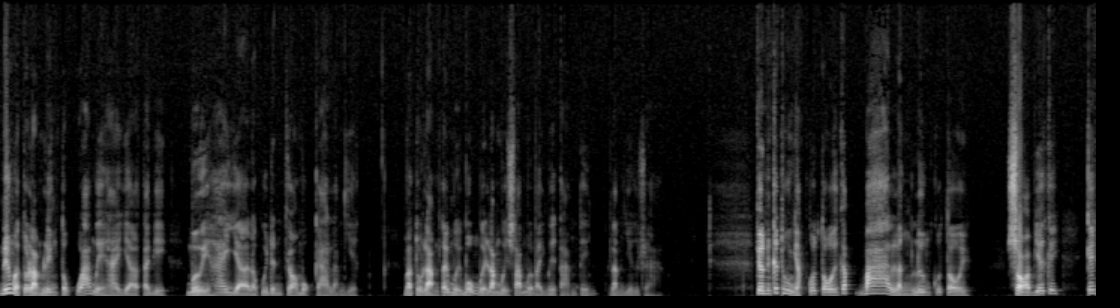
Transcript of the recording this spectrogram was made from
Nếu mà tôi làm liên tục quá 12 giờ, tại vì 12 giờ là quy định cho một ca làm việc. Mà tôi làm tới 14, 15, 16, 17, 18 tiếng làm dư rã. Cho nên cái thu nhập của tôi gấp 3 lần lương của tôi so với cái, cái,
